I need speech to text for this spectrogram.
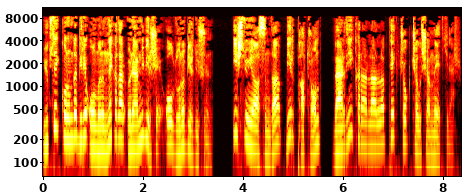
Yüksek konumda biri olmanın ne kadar önemli bir şey olduğunu bir düşünün. İş dünyasında bir patron verdiği kararlarla pek çok çalışanını etkiler.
